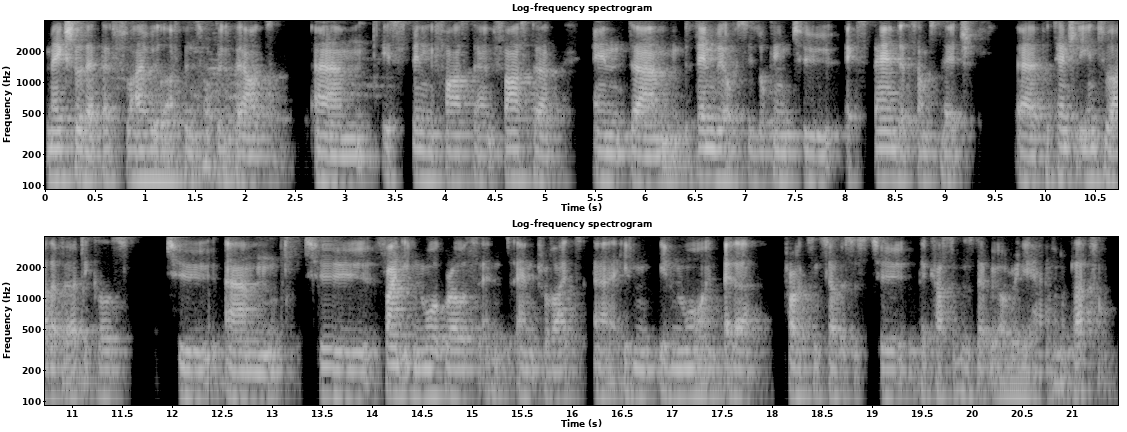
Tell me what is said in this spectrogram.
make sure that that flywheel I've been talking about um, is spinning faster and faster. And um, then we're obviously looking to expand at some stage, uh, potentially into other verticals to um, to find even more growth and and provide uh, even even more and better products and services to the customers that we already have on the platform.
